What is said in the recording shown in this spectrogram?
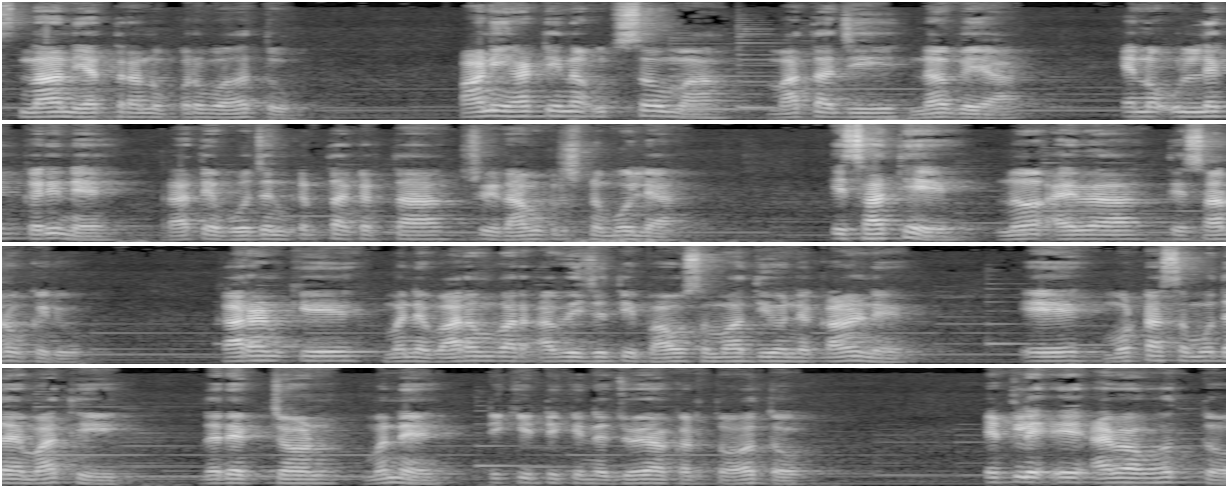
સ્નાન યાત્રાનું પર્વ હતું. પાણીહાટીના ઉત્સવમાં માતાજી ન ગયા, એનો ઉલ્લેખ કરીને રાતે ભોજન કરતાં કરતાં શ્રી રામકૃષ્ણ બોલ્યા, એ સાથે ન આવ્યા તે સારું કર્યું, કારણ કે મને વારંવાર આવી જતી ભાવ સમાધિઓને કારણે એ મોટા સમુદાયમાંથી દરેક જણ મને ટીકી ટીકીને જોયા કરતો હતો. એટલે એ આવ્યા હોત તો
